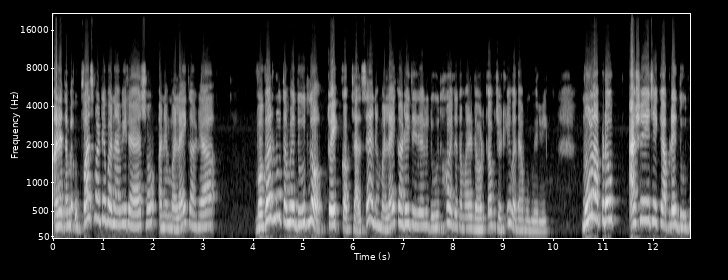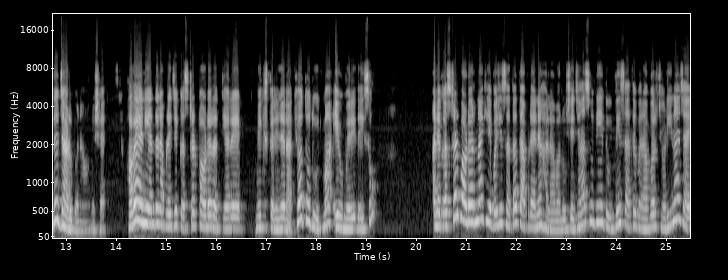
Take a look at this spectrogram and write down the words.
અને તમે ઉપવાસ માટે બનાવી રહ્યા છો અને મલાઈ કાઢ્યા વગરનું તમે દૂધ લો તો એક કપ ચાલશે. અને મલાઈ કાઢી દીધેલું દૂધ હોય તો તમારે દોઢ કપ જેટલી બદામ ઉમેરવી. મૂળ આપણો આશય એ છે કે આપણે દૂધને જાડું બનાવવાનું છે. હવે એની અંદર આપણે જે કસ્ટર્ડ પાવડર અત્યારે મિક્સ કરીને રાખ્યો તો દૂધમાં, એ ઉમેરી દઈશું. અને કસ્ટર્ડ પાવડર નાખીએ, પછી સતત આપણે એને હલાવવાનું છે. જ્યાં સુધી એ દૂધની સાથે બરાબર ચડી ના જાય,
